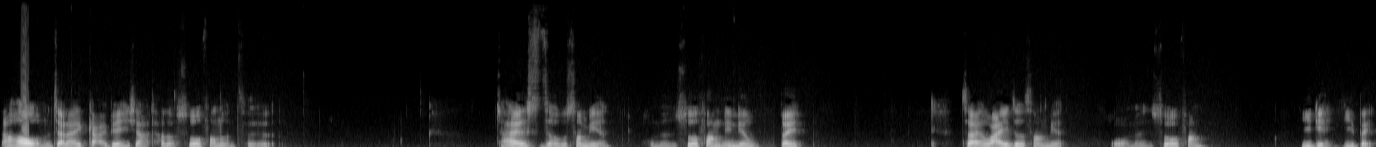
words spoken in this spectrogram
然后我们再来改变一下它的缩放的值，在 x 轴上面我们缩放零点五倍，在 y 轴上面我们缩放一点一倍，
